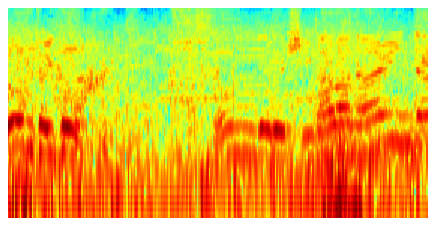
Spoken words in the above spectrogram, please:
勝負といこう。遊んでる暇はないんだよ。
